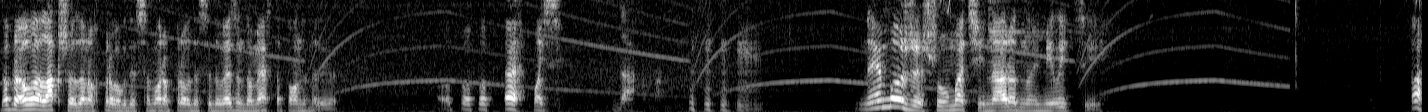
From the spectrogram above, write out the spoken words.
Dobro, ovo je lakše od onog prvog gdje sam morao prvo da se dovezem do mesta, pa onda da vidim. Op, op, op. E, moj si. Da. ne možeš umaći narodnoj miliciji. A,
